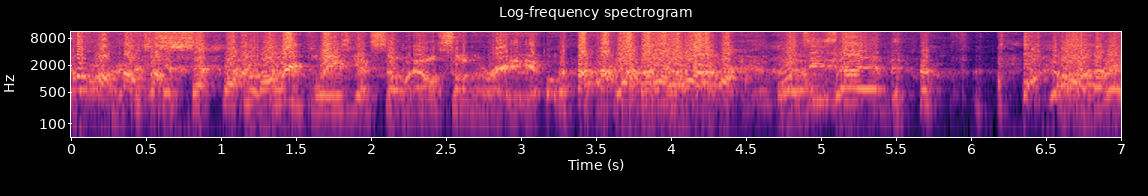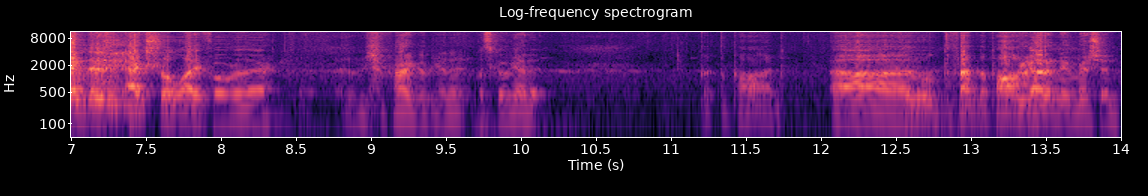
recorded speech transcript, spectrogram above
Can we please get someone else on the radio? What's he saying? uh, Brandon, there's an extra life over there. We should probably go get it. Let's go get it. But the pod. Who Uh, will defend the pod? we got a new mission.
